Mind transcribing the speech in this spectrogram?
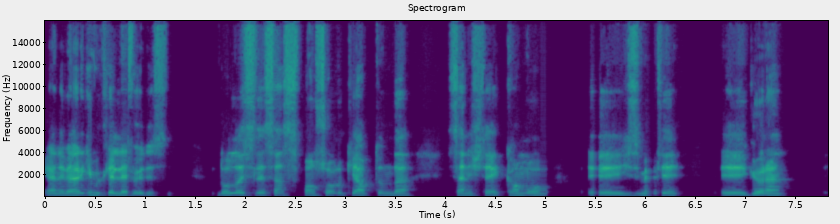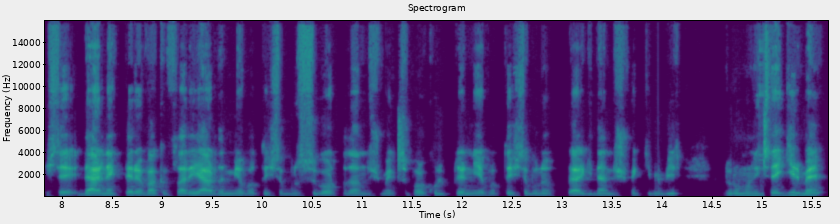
Yani vergi mükellefi ödesin. Dolayısıyla sen sponsorluk yaptığında sen işte kamu e, hizmeti e, gören işte derneklere, vakıflara yardım yapıp da işte bunu sigortadan düşmek, spor kulüplerini yapıp da işte bunu vergiden düşmek gibi bir durumun içine girme.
